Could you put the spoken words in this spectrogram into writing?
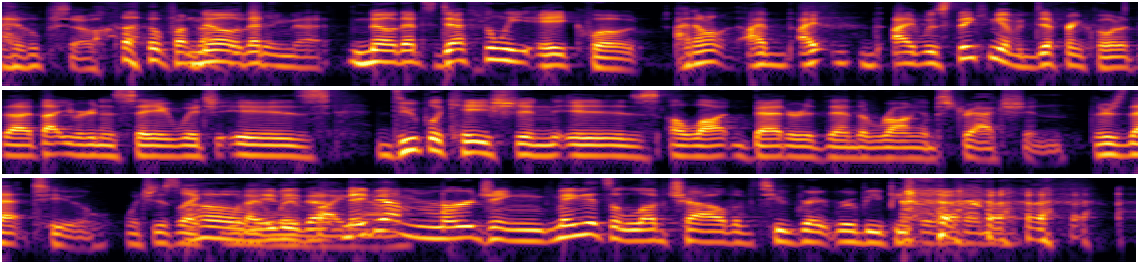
I hope so. I hope I'm No, not that's butchering that. no, that's definitely a quote. I don't. I I I was thinking of a different quote that I thought you were going to say, which is duplication is a lot better than the wrong abstraction. There's that too, which is like Oh, what I maybe live that. by Maybe now. I'm merging. Maybe it's a love child of two great Ruby people.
